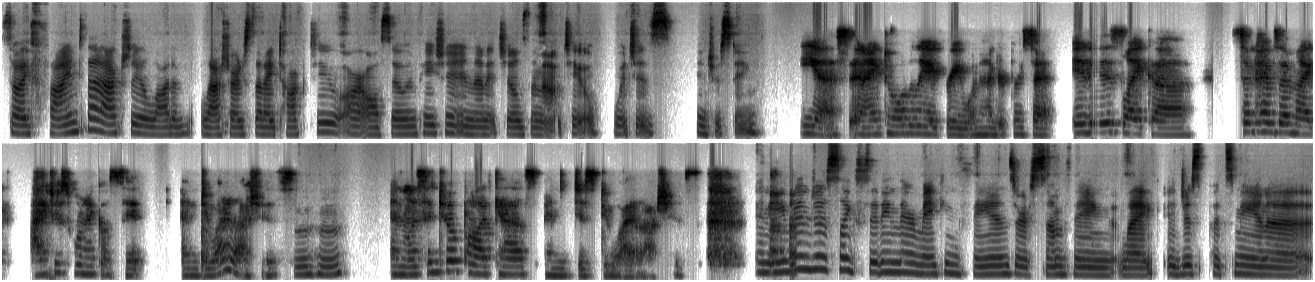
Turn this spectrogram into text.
So I find that actually a lot of lash artists that I talk to are also impatient and that it chills them out too, which is interesting. Yes, and I totally agree 100%. It is like uh sometimes I'm like I just want to go sit and do eyelashes. Mm-hmm and listen to a podcast and just do eyelashes. and even just like sitting there making fans or something, like it just puts me in a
